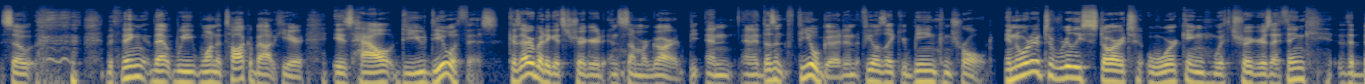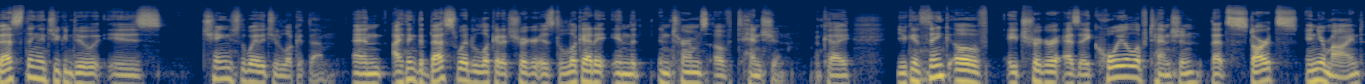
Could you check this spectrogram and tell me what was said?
so the thing that we want to talk about here is how do you deal with this? Because everybody gets triggered in some regard hard and, and it doesn't feel good and it feels like you're being controlled. In order to really start working with triggers, I think the best thing that you can do is change the way that you look at them. And I think the best way to look at a trigger is to look at it in the in terms of tension, okay? You can think of a trigger as a coil of tension that starts in your mind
